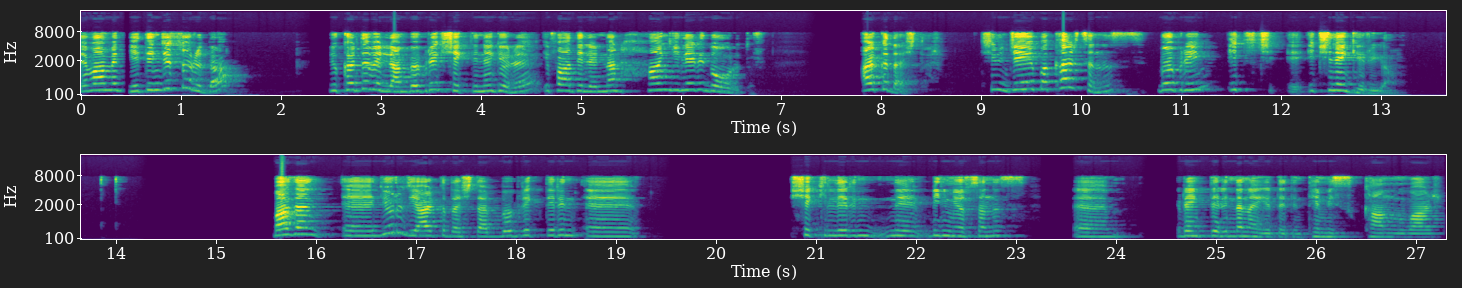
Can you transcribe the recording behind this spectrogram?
Devam et. Yedinci soruda yukarıda verilen böbrek şekline göre ifadelerinden hangileri doğrudur? Arkadaşlar şimdi C'ye bakarsanız böbreğin iç, içine giriyor. Bazen e, diyoruz ya arkadaşlar böbreklerin e, şekillerini bilmiyorsanız e, renklerinden ayırt edin. Temiz kan mı var,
